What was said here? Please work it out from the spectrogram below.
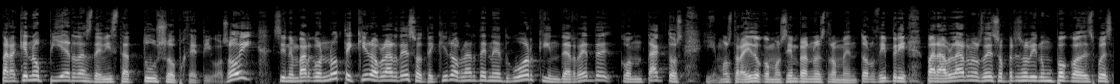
para que no pierdas de vista tus objetivos. Hoy, sin embargo, no te quiero hablar de eso, te quiero hablar de networking, de red de contactos y hemos traído como siempre a nuestro mentor Cipri para hablarnos de eso, pero eso viene un poco después.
